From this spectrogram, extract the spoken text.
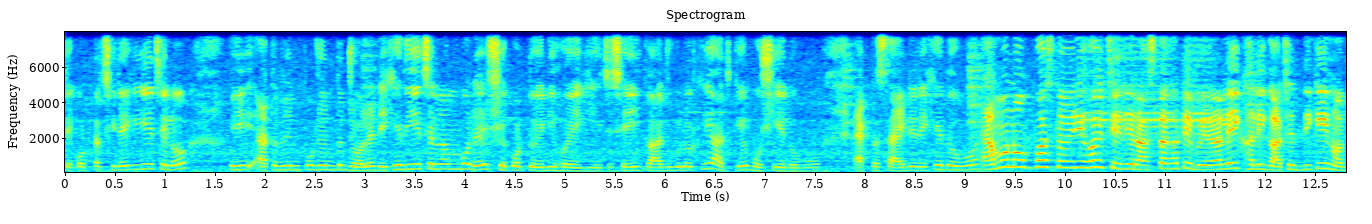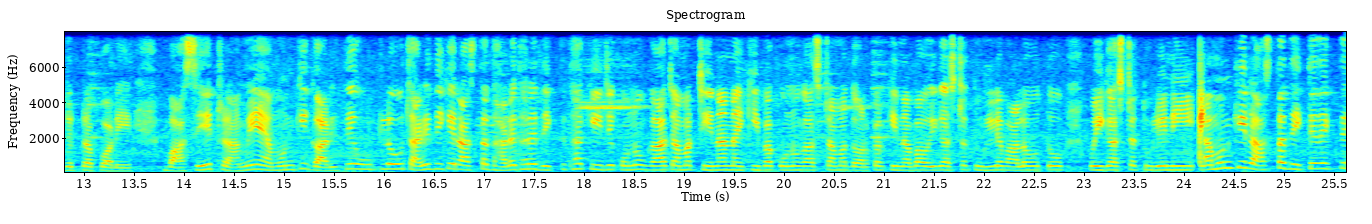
শেকড়টা ছিঁড়ে গিয়েছিল। এই এতদিন পর্যন্ত জলে রেখে দিয়েছিলাম বলে শেকড় তৈরি হয়ে গিয়েছে। সেই গাছগুলোকে আজকে বসিয়ে দেবো। একটা সাইডে রেখে দেবো। এমন অভ্যাস তৈরি হয়েছে যে রাস্তাঘাটে বেরালেই খালি গাছের দিকেই নজরটা পড়ে। বাসে, ট্রামে, এমনকি গাড়িতে উঠলেও চারিদিকে রাস্তার ধারে ধারে দেখতে থাকি যে কোনো গাছ আমার চেনা নাই, কি বা কোনো গাছটা আমার দরকার কিনা বা ওই গাছটা তুললে ভালো হতো, ওই গাছটা তুলে নিই। এমনকি রাস্তা দেখতে দেখতে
